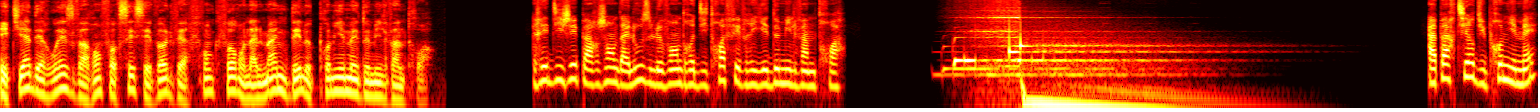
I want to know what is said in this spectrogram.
Etihad Airways va renforcer ses vols vers Francfort en Allemagne dès le 1er mai 2023. Rédigé par Jean Dalouse le vendredi 3 février 2023. À partir du 1er mai,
